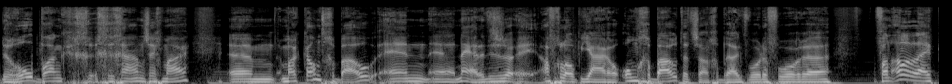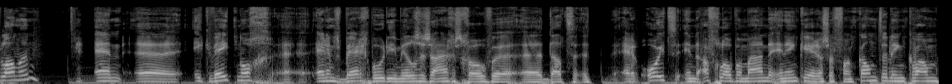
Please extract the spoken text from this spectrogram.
de rolbank gegaan, zeg maar. Ehm, markant gebouw. En nou ja, dat is afgelopen jaren omgebouwd. Dat zou gebruikt worden voor van allerlei plannen. En eh, ik weet nog, eh, Ernst Bergboer die inmiddels is aangeschoven... eh, dat er ooit in de afgelopen maanden in één keer een soort van kanteling kwam...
